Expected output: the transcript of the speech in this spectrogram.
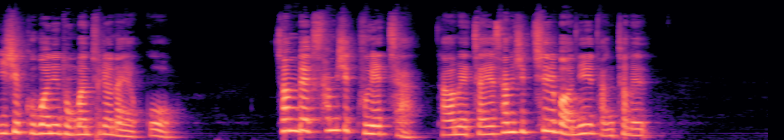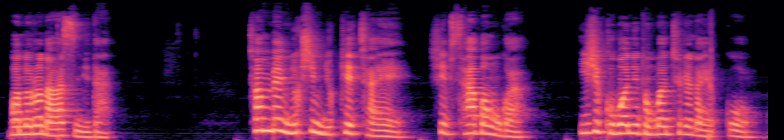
29번이 동반 출연하였고 1139회차 다음 회차에 37번이 당첨 번호로 나왔습니다. 1166회차에 14번과 29번이 동반 출연하였고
